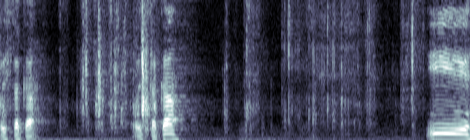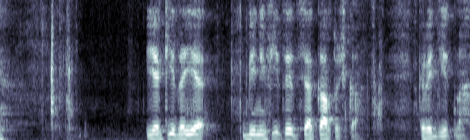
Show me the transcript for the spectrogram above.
Ось така. Ось така. І які дає бенефіти ця карточка кредитна.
